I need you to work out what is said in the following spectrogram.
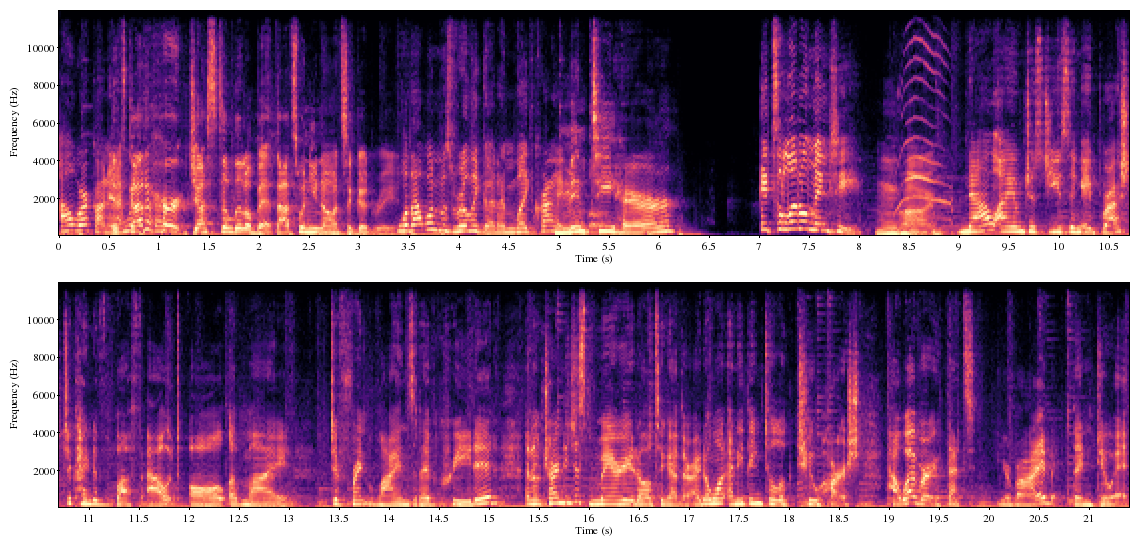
I'll work on it. It's gotta hurt just a little bit. That's when you know it's a good read. Well, that one was really good. I'm like crying. Minty hair. It's a little minty. Okay. Now I am just using a brush to kind of buff out all of my different lines that I've created and I'm trying to just marry it all together. I don't want anything to look too harsh. However, if that's your vibe, then do it.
